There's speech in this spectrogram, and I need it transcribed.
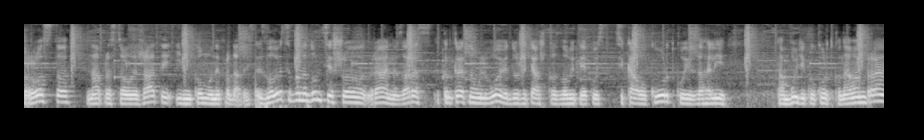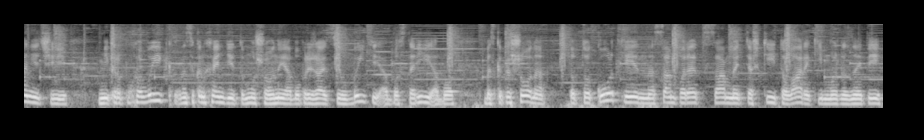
просто-напросто лежати і нікому не продатися. Зловив себе на думці, що реально зараз конкретно у Львові дуже тяжко зловити якусь цікаву куртку і взагалі там будь-яку куртку на мембрані чи мікропуховик на секонд-хенді, тому що вони або приїжджають всі вбиті, або старі, або без капюшона. Тобто куртки насамперед саме тяжкий товар, який можна знайти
